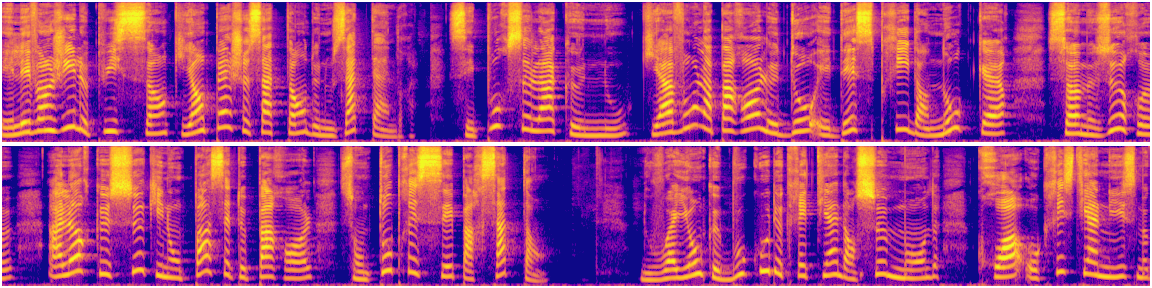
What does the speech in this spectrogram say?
est l'évangile puissant qui empêche Satan de nous atteindre. C'est pour cela que nous, qui avons la parole d'eau et d'esprit dans nos cœurs, sommes heureux, alors que ceux qui n'ont pas cette parole sont oppressés par Satan. Nous voyons que beaucoup de chrétiens dans ce monde croient au christianisme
